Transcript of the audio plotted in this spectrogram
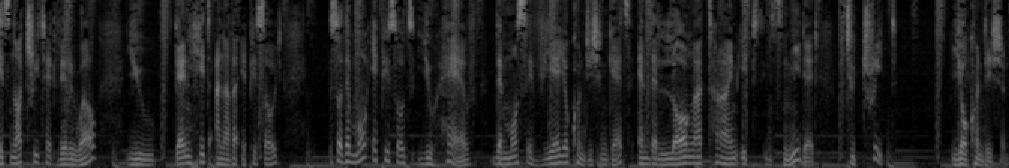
it's not treated very well. You then hit another episode. So the more episodes you have, the more severe your condition gets and the longer time it is needed to treat your condition.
